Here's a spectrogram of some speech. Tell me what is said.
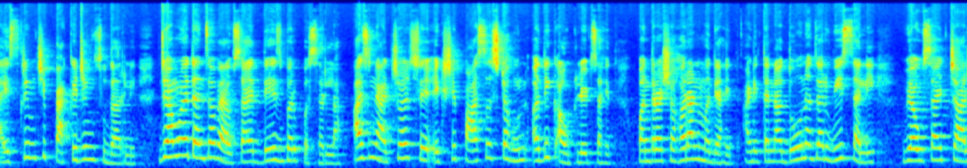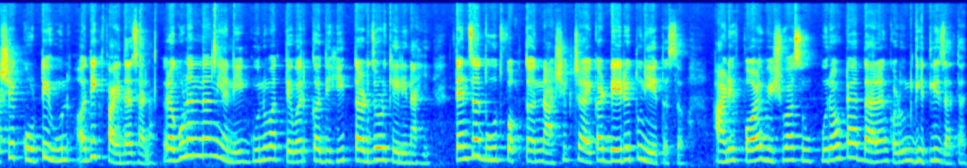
आईस्क्रीमची पॅकेजिंग सुधारली ज्यामुळे त्यांचा व्यवसाय देशभर पसरला. आज नॅचरल्सचे एकशे पासष्टहून अधिक आउटलेट्स आहेत पंधरा शहरांमध्ये आहेत आणि त्यांना दोन हजार वीस साली व्यवसाय चारशे कोटीहून अधिक फायदा झाला. रघुनंदन यांनी गुणवत्तेवर कधीही तडजोड केली नाही. त्यांचं दूध फक्त नाशिकच्या एका डेअरीतून येत असं. आणि फळ विश्वासू पुरवठादारांकडून घेतली जातात.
